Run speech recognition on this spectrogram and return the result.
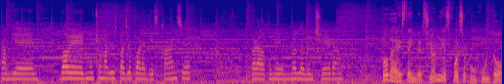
también va a haber mucho más espacio para el descanso, para comernos la lonchera. Toda esta inversión y esfuerzo conjunto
